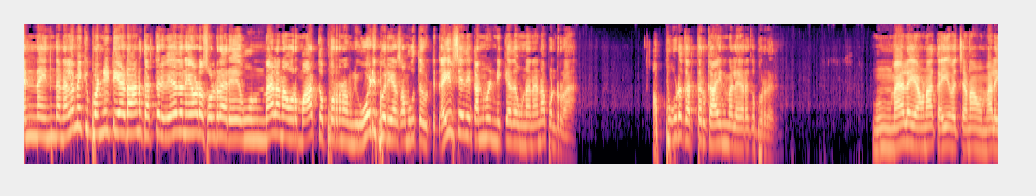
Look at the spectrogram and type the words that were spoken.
என்னை இந்த நிலைமைக்கு பண்ணிட்டேடான்னு கர்த்தர் வேதனையோட சொல்றாரு. உன் மேல நான் ஒரு மார்க்க போடுறேன். நீ ஓடி போறியா சமூகத்தை விட்டு? தயவு செய்து கண் நிற்காத உன்னை என்ன பண்ணுறேன் அப்போ கூட கர்த்தர் காயின் மேலே இறக்க போறாரு. உன் மேலே எவனா கையை வச்சானா அவன் மேலே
